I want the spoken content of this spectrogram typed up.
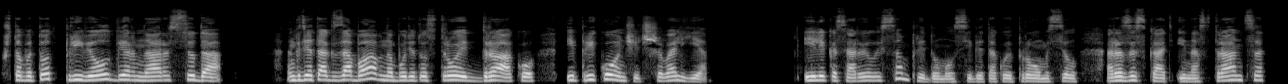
чтобы тот привел Бернара сюда, где так забавно будет устроить драку и прикончить шевалье. Или Косорылый сам придумал себе такой промысел — разыскать иностранца,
